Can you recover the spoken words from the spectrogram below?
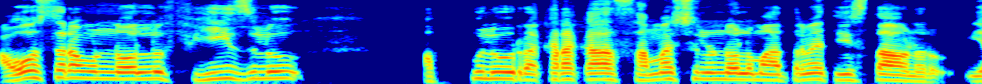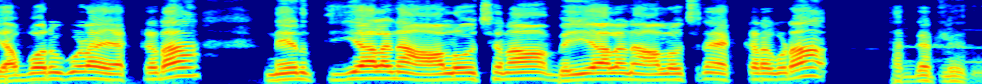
అవసరం ఉన్నోళ్ళు ఫీజులు అప్పులు రకరకాల సమస్యలు ఉన్నోళ్ళు మాత్రమే తీస్తా ఉన్నారు. ఎవరు కూడా ఎక్కడ నేను తీయాలనే ఆలోచన వేయాలనే ఆలోచన ఎక్కడ కూడా తగ్గట్లేదు.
